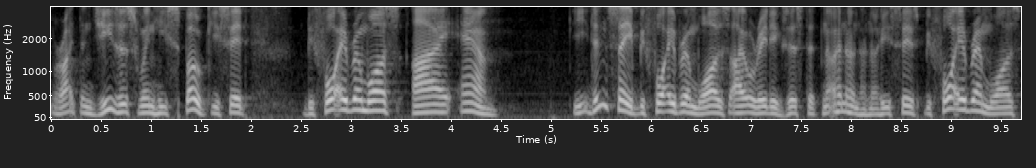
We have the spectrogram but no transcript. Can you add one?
Right? And Jesus, when he spoke, he said, Before Abraham was, I am. He didn't say, Before Abraham was, I already existed. No, no, no, no. He says, Before Abraham was,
